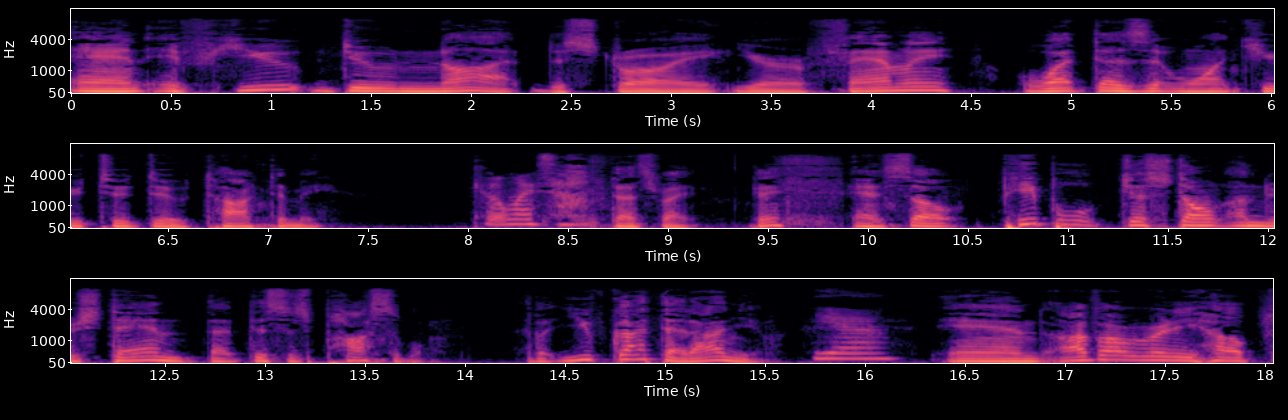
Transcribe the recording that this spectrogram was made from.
And if you do not destroy your family, what does it want you to do? Talk to me. Kill myself. That's right. Okay. And so people just don't understand that this is possible. But you've got that on you. Yeah. And I've already helped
